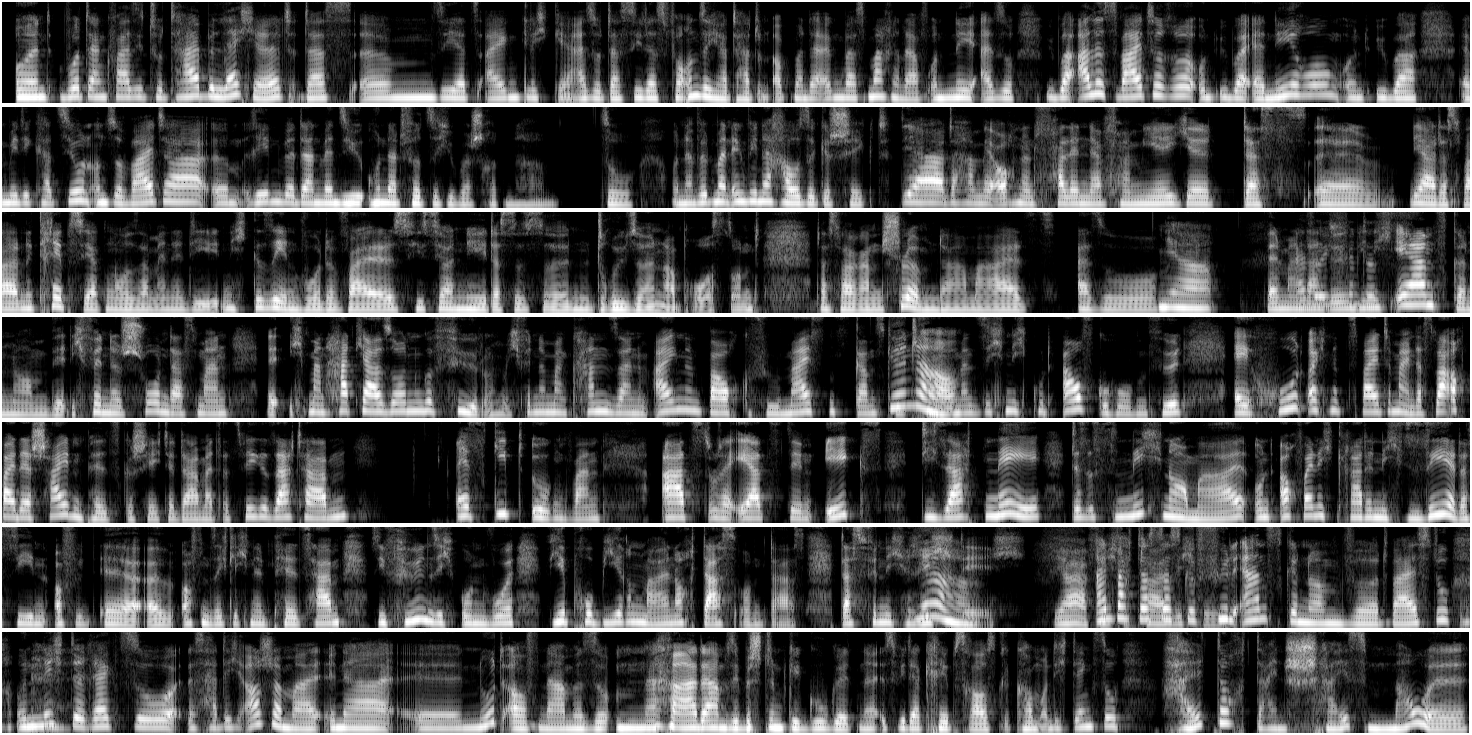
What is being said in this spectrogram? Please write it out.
und wurde dann quasi total belächelt, dass ähm, sie jetzt eigentlich, ge- also dass sie das verunsichert hat und ob man da irgendwas machen darf. Und nee, also über alles weitere und über Ernährung und über äh, Medikation und so weiter ähm, reden wir dann, wenn sie 140 überschritten haben. So. Und dann wird man irgendwie nach Hause geschickt. Ja, da haben wir auch einen Fall in der Familie, das, äh, ja, das war eine Krebsdiagnose am Ende, die nicht gesehen wurde, weil es hieß ja, nee, das ist äh, eine Drüse in der Brust und das war ganz schlimm damals. Also, Ja. Wenn man Also dann irgendwie nicht ernst genommen wird. Ich finde schon, dass man, äh, ich, man hat ja so ein Gefühl und ich finde, man kann seinem eigenen Bauchgefühl meistens ganz gut Genau. trauen, wenn man sich nicht gut aufgehoben fühlt. Ey, holt euch eine zweite Meinung. Das war auch bei der Scheidenpilzgeschichte damals, als wir gesagt haben, es gibt irgendwann Arzt oder Ärztin X, die sagt, nee, das ist nicht normal. Und auch wenn ich gerade nicht sehe, dass sie einen offi äh, äh, offensichtlich einen Pilz haben, sie fühlen sich unwohl. Wir probieren mal noch das und das. Das finde ich richtig. Ja, ich Einfach, dass das wichtig. Gefühl ernst genommen wird, weißt du? Und nicht direkt so, das hatte ich auch schon mal in einer äh, Notaufnahme, so, na, da haben sie bestimmt gegoogelt, ne? Ist wieder Krebs rausgekommen. Und ich denk so, halt doch dein scheiß Maul.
